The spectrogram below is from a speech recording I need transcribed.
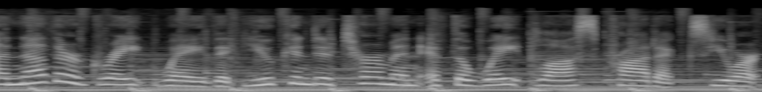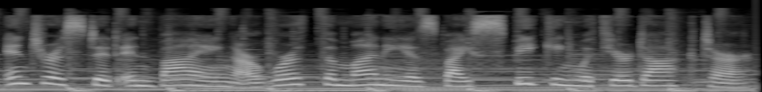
Another great way that you can determine if the weight loss products you are interested in buying are worth the money is by speaking with your doctor.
